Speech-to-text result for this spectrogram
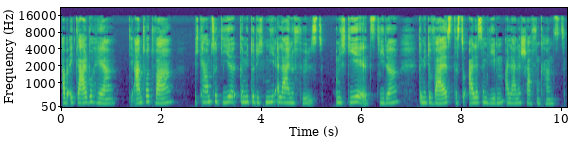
Aber egal woher, die Antwort war, ich kam zu dir, damit du dich nie alleine fühlst. Und ich gehe jetzt wieder, damit du weißt, dass du alles im Leben alleine schaffen kannst.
